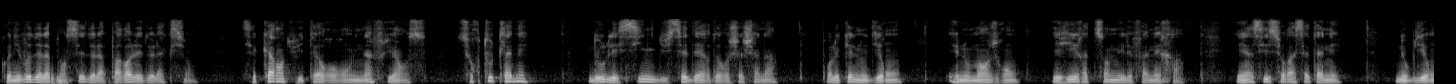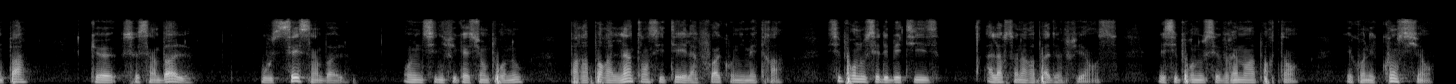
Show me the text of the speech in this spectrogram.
qu'au niveau de la pensée, de la parole et de l'action, ces 48 heures auront une influence sur toute l'année, d'où les signes du Seder de Rosh Hashanah, pour lequel nous dirons et nous mangerons et ainsi sera cette année. N'oublions pas que ce symbole, ou ces symboles, ont une signification pour nous par rapport à l'intensité et la foi qu'on y mettra. Si pour nous c'est des bêtises, alors ça n'aura pas d'influence. Mais si pour nous c'est vraiment important et qu'on est conscient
